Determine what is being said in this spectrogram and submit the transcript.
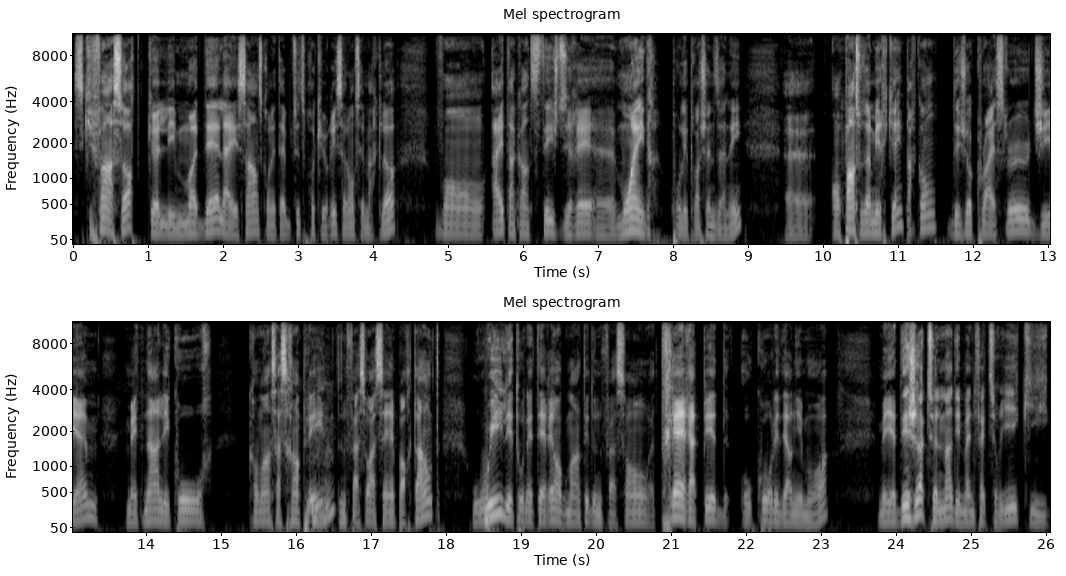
ce qui fait en sorte que les modèles à essence qu'on est habitué de se procurer selon ces marques-là vont être en quantité, je dirais, euh, moindre pour les prochaines années. Euh, on pense aux Américains, par contre, déjà Chrysler, GM, maintenant les cours commencent à se remplir Mhm. d'une façon assez importante. Oui, les taux d'intérêt ont augmenté d'une façon très rapide au cours des derniers mois, mais il y a déjà actuellement des manufacturiers qui,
